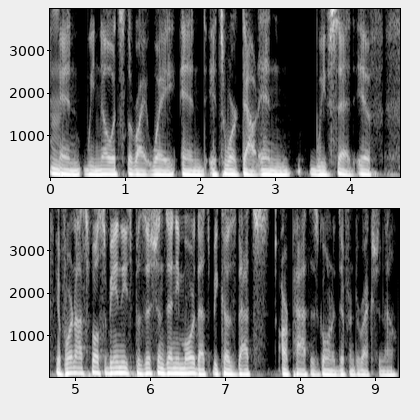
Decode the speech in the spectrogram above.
And we know it's the right way and it's worked out. And we've said, if, if we're not supposed to be in these positions anymore, that's because that's our path is going a different direction now.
